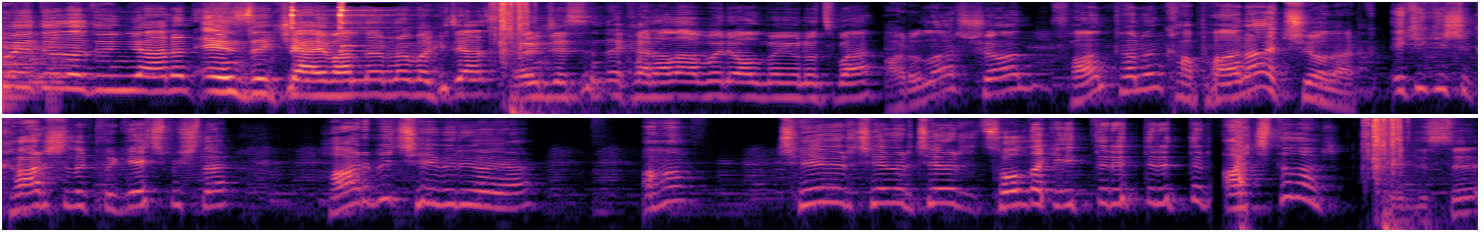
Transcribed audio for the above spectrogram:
Bu videoda dünyanın en zeki hayvanlarına bakacağız. Öncesinde kanala abone olmayı unutma. Arılar şu an Fanta'nın kapağını açıyorlar. İki kişi karşılıklı geçmişler. Harbi çeviriyor ya. Aha Çevir çevir çevir. Soldaki ittir ittir ittir. Açtılar. Kedisi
